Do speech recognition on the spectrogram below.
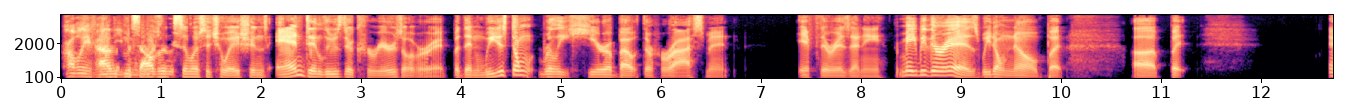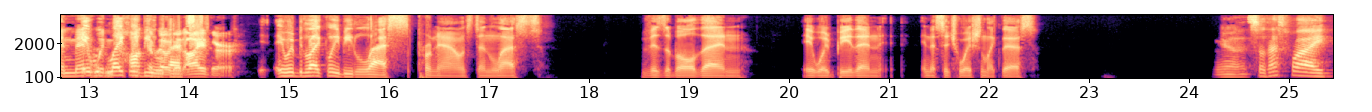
Probably have had found themselves in similar situations and did lose their careers over it. But then we just don't really hear about the harassment if there is any. Maybe there is, we don't know, but uh but and men It would likely be about it less- either. it would be likely be less pronounced and less visible than it would be then in a situation like this. Yeah, so that's why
